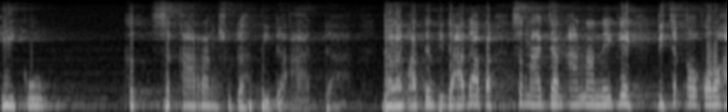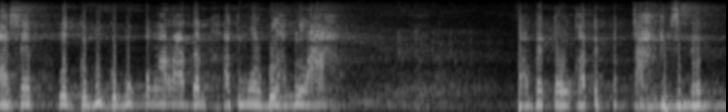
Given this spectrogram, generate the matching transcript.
iku sekarang sudah tidak ada. Dalam artian tidak ada apa? Senajan anak nege dicekel koro asep ngegebuk-gebuk pengaradan atau mau belah-belah. Sampai tongkatnya pecah geser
